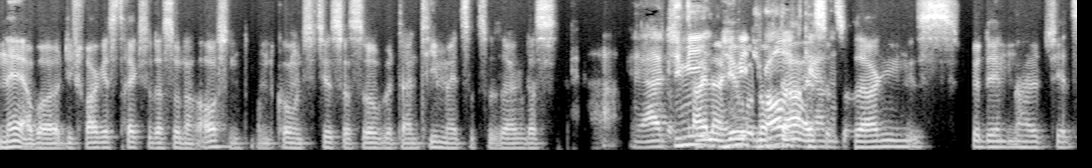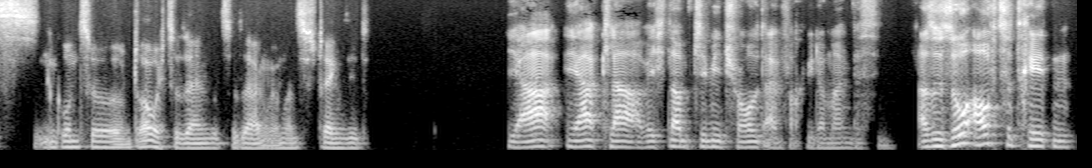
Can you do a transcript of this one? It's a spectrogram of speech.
Nee, aber die Frage ist, trägst du das so nach außen und kommunizierst das so mit deinen Teammates sozusagen, dass Ja, ja, dass Jimmy, Tyler Jimmy Hero noch da trollt ist, gerne. sozusagen, ist für den halt jetzt ein Grund zu traurig zu sein, sozusagen, wenn man es streng sieht. Ja, ja, klar, aber ich glaube, Jimmy trollt einfach wieder mal ein bisschen. Also so aufzutreten,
